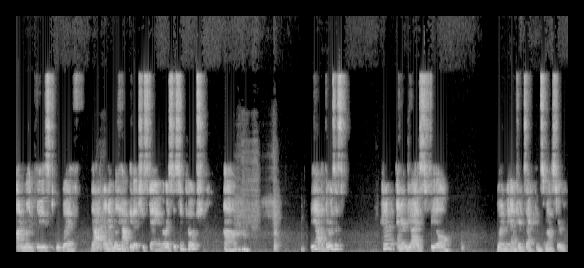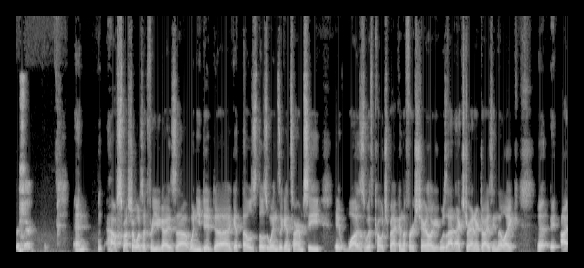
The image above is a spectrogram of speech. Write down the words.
I'm really pleased with that. And I'm really happy that she's staying as our assistant coach. Um, yeah, there was this kind of energized feel when we entered second semester for sure. And how special was it for you guys uh, when you did uh, get those those wins against RMC? It was with Coach Beck in the first chair. Like, was that extra energizing? That like, it, it, I,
